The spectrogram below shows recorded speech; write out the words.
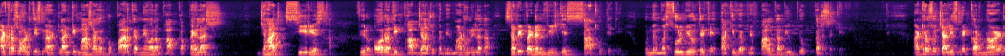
अठारह सौ अड़तीस में अटलांटिक महासागर को पार करने वाला भाप का पहला जहाज़ सीरियस था। फिर और अधिक भाप जहाजों का निर्माण होने लगा। सभी पैडल व्हील के साथ होते थे। उनमें मस्तूल भी होते थे ताकि वे अपने पाल का भी उपयोग कर सके। 1840 में कर्नाड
